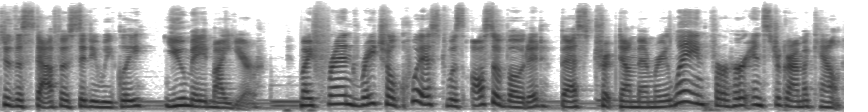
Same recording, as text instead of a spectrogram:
to the staff of City Weekly. You made my year. My friend Rachel Quist was also voted Best Trip Down Memory Lane for her Instagram account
